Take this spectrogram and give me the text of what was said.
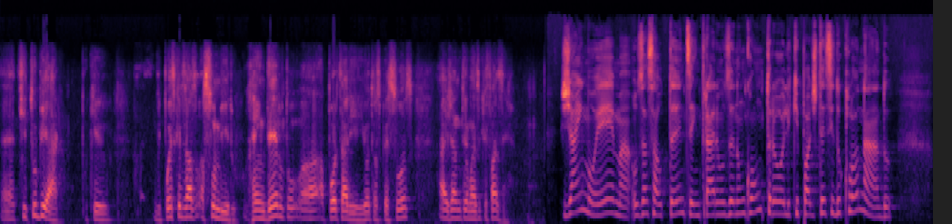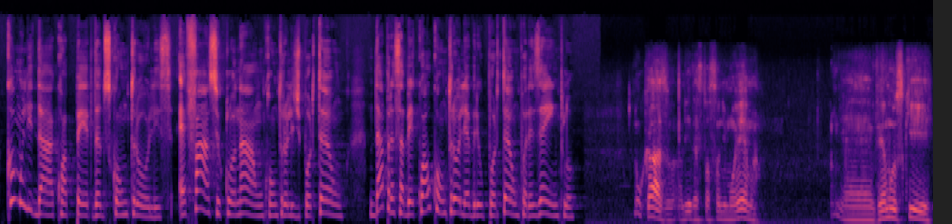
é, titubear, porque depois que eles assumiram, renderam a portaria e outras pessoas, aí já não tem mais o que fazer. Já em Moema, os assaltantes entraram usando um controle que pode ter sido clonado. Como lidar com a perda dos controles? É fácil clonar um controle de portão? Dá para saber qual controle abriu o portão, por exemplo? No caso ali da situação de Moema, é, vemos que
